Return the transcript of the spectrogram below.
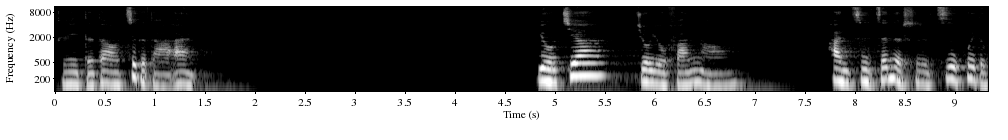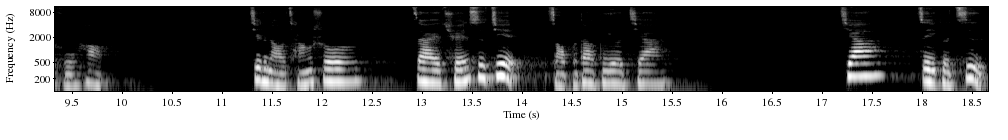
可以得到这个答案。有家就有烦恼，汉字真的是智慧的符号。敬老常说，在全世界找不到第二家。家这个字，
